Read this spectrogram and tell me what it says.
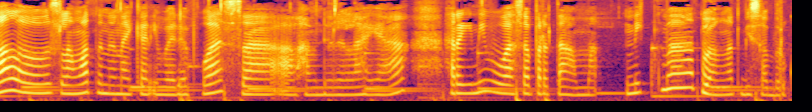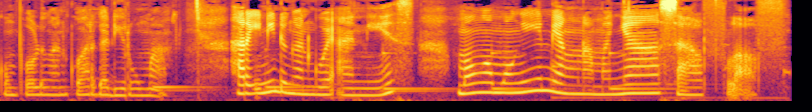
Halo, selamat menunaikan ibadah puasa. Alhamdulillah ya. Hari ini puasa pertama. Nikmat banget bisa berkumpul dengan keluarga di rumah. Hari ini dengan gue Anis mau ngomongin yang namanya self love.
